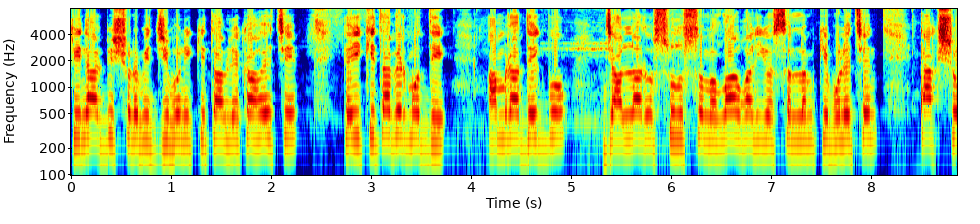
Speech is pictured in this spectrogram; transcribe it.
তিনার বিশ্বনবীর জীবনী কিতাব লেখা হয়েছে। এই কিতাবের মধ্যে আমরা দেখব আল্লাহ রসুল সাল্লাহ আলী আসাল্লামকে বলেছেন, একশো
